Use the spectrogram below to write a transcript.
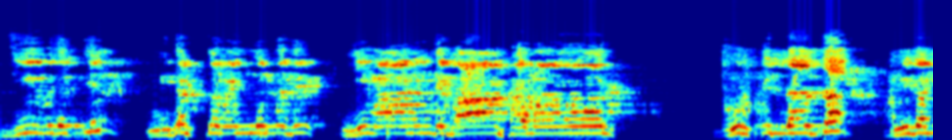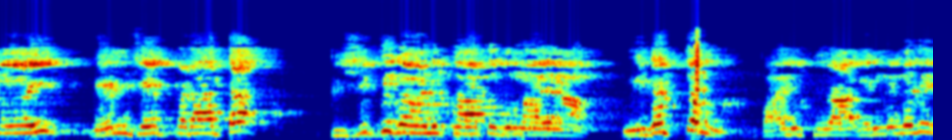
ജീവിതത്തിൽ മിതത്വം എന്നുള്ളത് ഈമാനിന്റെ ഭാഗമാണ്. ദൂർത്തില്ലാത്ത അമിതമായി വ്യയം ചെയ്യപ്പെടാത്ത പിശുക്ക് കാണിക്കാത്തതുമായ മിതത്വം പാലിക്കുക എന്നുള്ളത്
